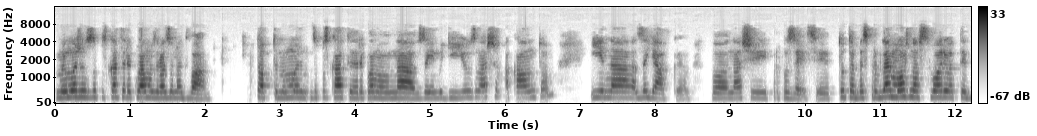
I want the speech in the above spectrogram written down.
ми можемо запускати рекламу зразу на два. Тобто ми можемо запускати рекламу на взаємодію з нашим аккаунтом і на заявки по нашій пропозиції. Тут без проблем можна створювати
